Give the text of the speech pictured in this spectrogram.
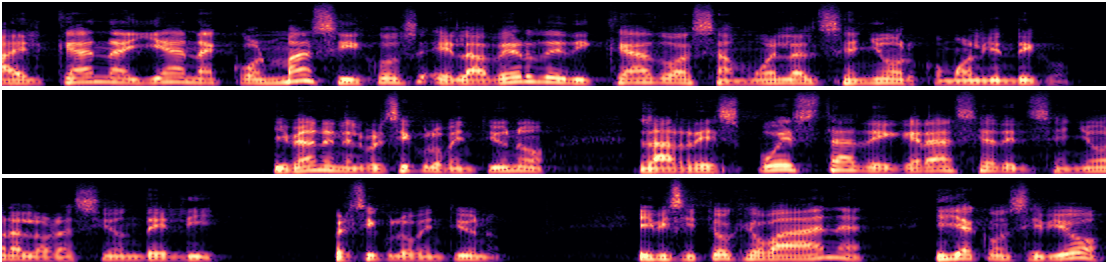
a Elcana y Ana con más hijos el haber dedicado a Samuel al Señor, como alguien dijo. Y vean en el versículo 21 la respuesta de gracia del Señor a la oración de Elí. Versículo 21. Y visitó Jehová a Ana, y ella concibió,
